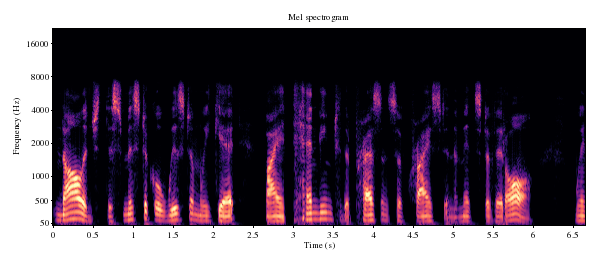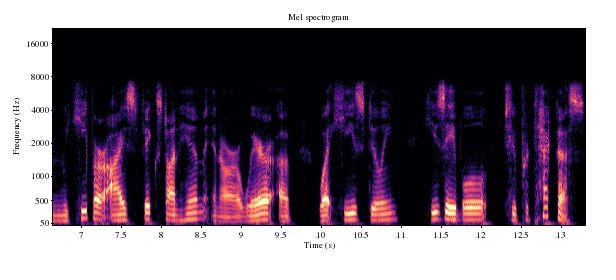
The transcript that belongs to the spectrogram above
knowledge, this mystical wisdom we get by attending to the presence of Christ in the midst of it all. When we keep our eyes fixed on Him and are aware of what He's doing, He's able to protect us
